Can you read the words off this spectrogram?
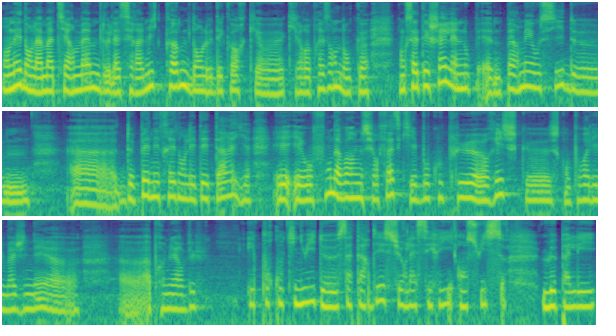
on est dans la matière même de la céramique comme dans le décor euh, qu'il représente. Donc, donc cette échelle, elle nous, permet aussi de pénétrer dans les détails et, au fond d'avoir une surface qui est beaucoup plus riche que ce qu'on pourrait l'imaginer à première vue. Et pour continuer de s'attarder sur la série en Suisse, Le Palais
